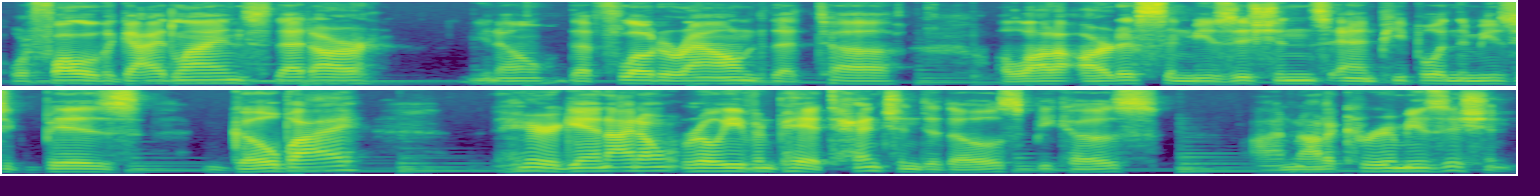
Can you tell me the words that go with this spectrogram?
or follow the guidelines that are you know that float around that uh, a lot of artists and musicians and people in the music biz go by. Here again, I don't really even pay attention to those because I'm not a career musician.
